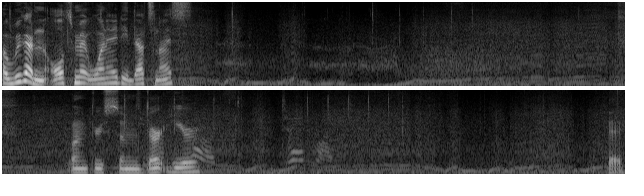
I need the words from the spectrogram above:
Oh, we got an ultimate 180. That's nice. Going through some dirt here. Yards. Turn right. Okay.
